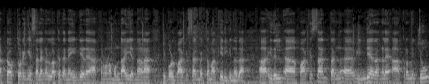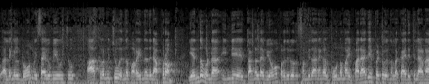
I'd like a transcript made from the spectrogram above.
അട്ടോക് തുടങ്ങിയ സ്ഥലങ്ങളിലൊക്കെ തന്നെ ഇന്ത്യയുടെ ആക്രമണം ഉണ്ടായി എന്നാണ് ഇപ്പോൾ പാകിസ്ഥാൻ വ്യക്തമാക്കിയിരിക്കുന്നത്. ഇതിൽ പാകിസ്ഥാൻ തങ്ങ ഇന്ത്യ തങ്ങളെ ആക്രമിച്ചു അല്ലെങ്കിൽ ഡ്രോൺ മിസൈൽ ഉപയോഗിച്ചു ആക്രമിച്ചു എന്ന് പറയുന്നതിനപ്പുറം എന്തുകൊണ്ട് ഇന്ത്യ തങ്ങളുടെ വ്യോമ പ്രതിരോധ സംവിധാനങ്ങൾ പൂർണമായി പരാജയപ്പെട്ടു എന്നുള്ള കാര്യത്തിലാണ്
